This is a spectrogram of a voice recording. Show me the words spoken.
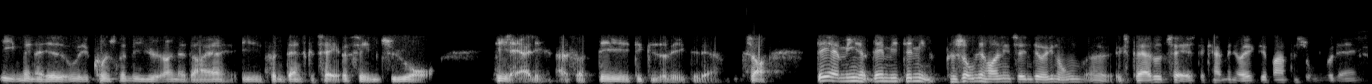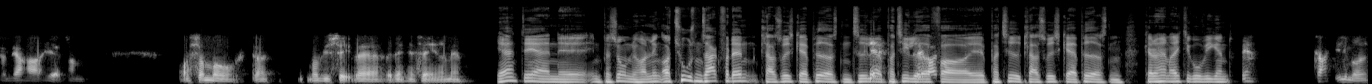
en menighed ud i kunstnermiljøerne, der er i, på den danske teaterscene 20 år. Helt ærligt, altså det, det gider vi ikke det der. Så det er, min, det, er min, det er min personlige holdning til det. Det er jo ikke nogen øh, ekspertudtagelse. Det kan man jo ikke. Det er bare en personlig vurdering, som jeg har her. Som, og så må, der, må vi se, hvad, hvad den her sag ender med. Ja, det er en, øh, en personlig holdning. Og tusind tak for den, Claus Riskær Pedersen, tidligere ja, partileder for øh, partiet Claus Riskær Pedersen. Kan du have en rigtig god weekend? Ja, tak i lige måde.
